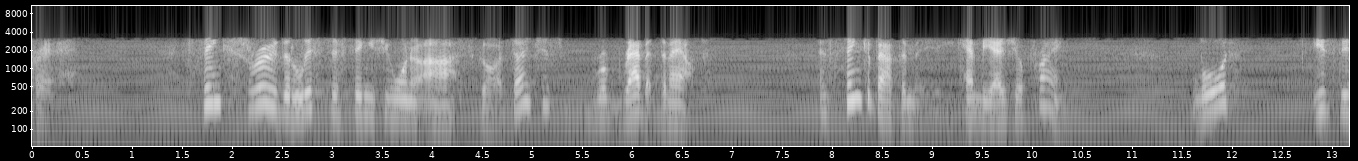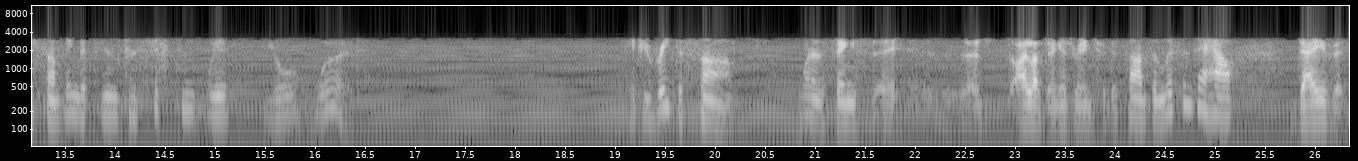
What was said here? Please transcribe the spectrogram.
prayer, think through the list of things you want to ask God. Don't just rabbit them out. And think about them. It can be as you're praying. Lord, is this something that's inconsistent with your word? If you read the Psalms, one of the things uh, I love doing is reading through the Psalms and listen to how David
